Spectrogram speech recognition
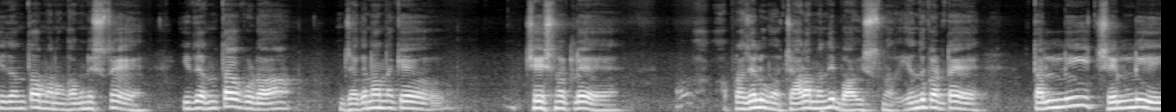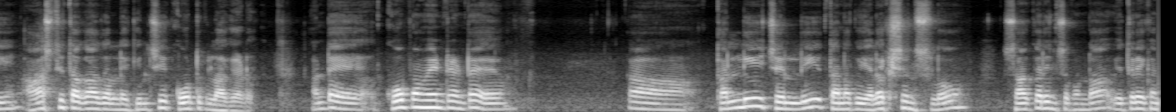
ఇదంతా మనం గమనిస్తే ఇదంతా కూడా జగనన్నకే చేసినట్లే ప్రజలు చాలామంది భావిస్తున్నారు. ఎందుకంటే తల్లి చెల్లి ఆస్తి తగాదల్లో గెలిచి కోర్టుకు లాగాడు. అంటే కోపం ఏంటంటే తల్లి చెల్లి తనకు ఎలక్షన్స్లో సహకరించకుండా వ్యతిరేకం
